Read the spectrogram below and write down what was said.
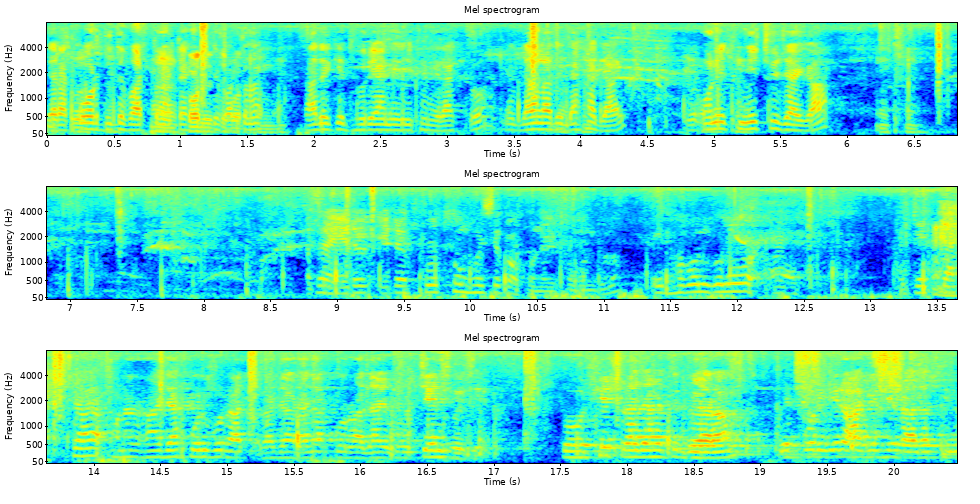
যারা কর দিতে পারতো না ট্যাক্স দিতে পারতো না তাদেরকে ধরে আনে এখানে রাখতো। জানলাতে দেখা যায় যে অনেক নিচু জায়গা। আচ্ছা। আচ্ছা এটা এটা প্রথম হয়েছে কখন এই ভবনগুলো? এই ভবনগুলো যে চারটা ওনার রাজার পরিবার রাজা রাজার পর রাজা এগুলো চেঞ্জ হয়েছে। তো শেষ রাজা হচ্ছে দয়ারাম এরপরে এর আগে যে রাজা ছিল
